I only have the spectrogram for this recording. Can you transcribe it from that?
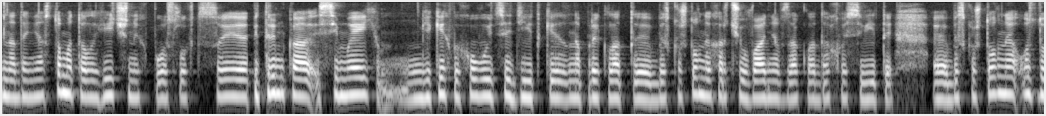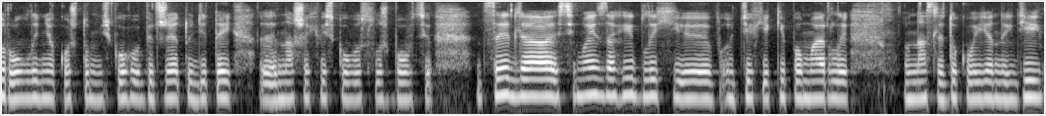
надання стоматологічних послуг, це підтримка сімей, в яких виховуються дітки, наприклад, е, харчування в закладах освіти, е, безкоштовне оздоровлення коштом міського бюджету дітей е, наших військовослужбовців. Це для сімей загиблих, е, тих, які померли внаслідок воєнних дій,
